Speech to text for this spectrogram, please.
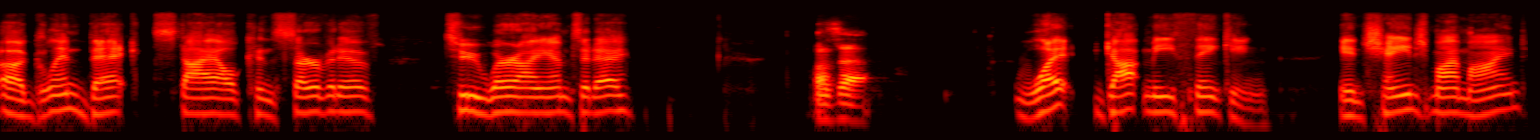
uh Glenn Beck style conservative to where I am today? What's that? What got me thinking and changed my mind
